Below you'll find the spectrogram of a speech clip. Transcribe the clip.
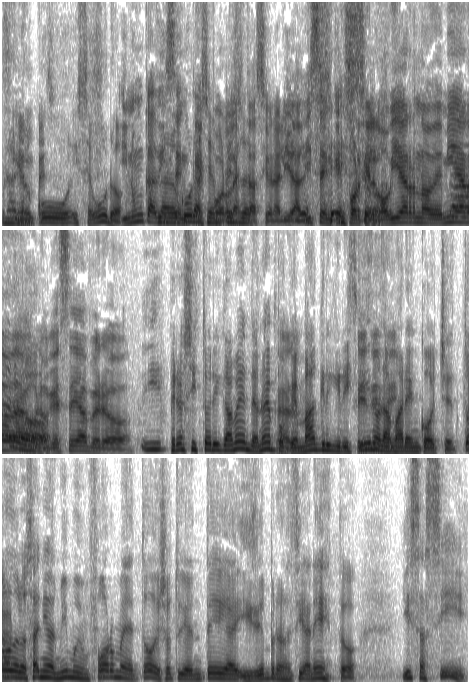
Una 100 locura, y seguro. Y nunca dicen locura, que es 100 por la estacionalidad. ¿Qué Dicen que es porque el gobierno de mierda Claro. o lo que sea, pero. Y- pero es históricamente, no es porque Claro. Macri Sí, Cristino sí, la mar en coche. Todos Claro. los años el mismo informe de todo. Yo estudié en TEA y siempre nos decían esto. Y es así.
